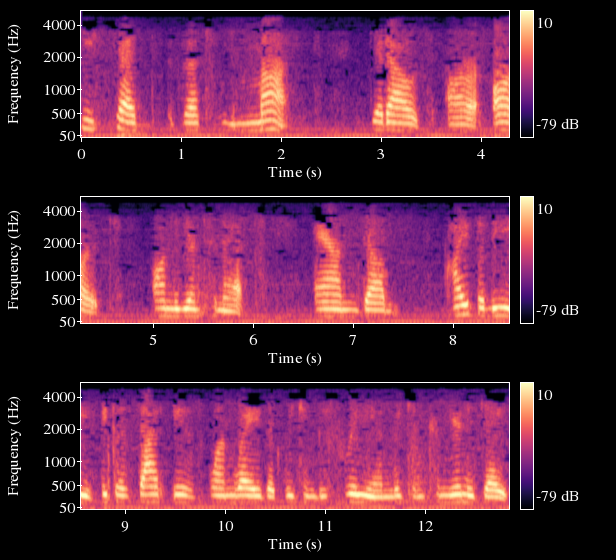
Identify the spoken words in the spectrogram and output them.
he said that we must get out our art on the internet, and um, I believe because that is one way that we can be free and we can communicate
